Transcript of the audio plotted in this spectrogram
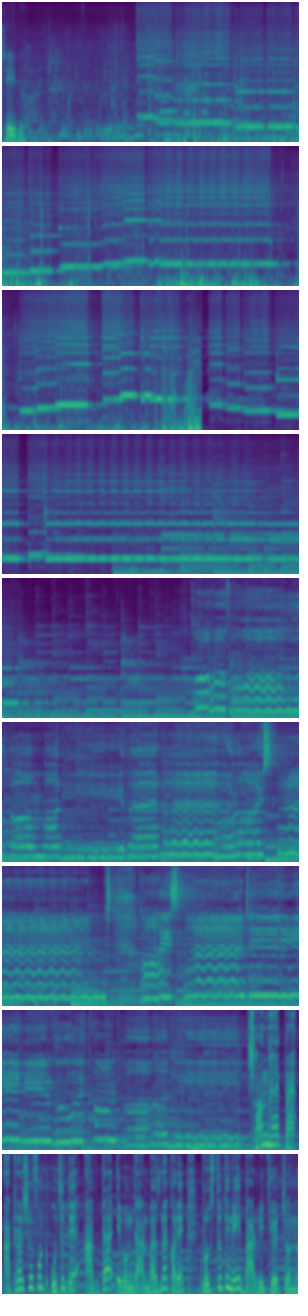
সেই সন্ধ্যায় প্রায় আঠারোশো ফুট উঁচুতে আড্ডা এবং গান বাজনা করে প্রস্তুতি নেই বারবিকিউর জন্য।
